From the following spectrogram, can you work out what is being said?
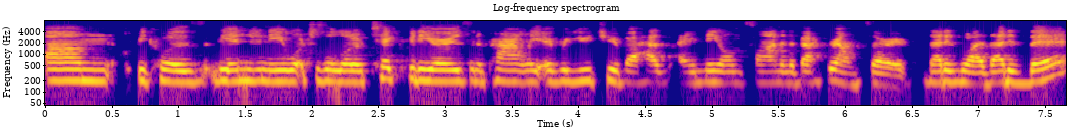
Um, because the engineer watches a lot of tech videos, and apparently every YouTuber has a neon sign in the background. So that is why that is there.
